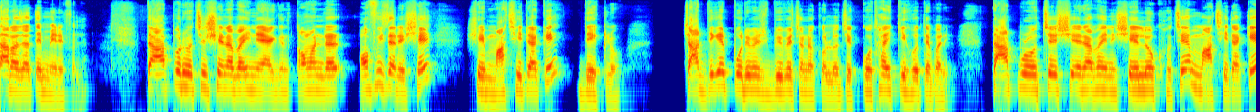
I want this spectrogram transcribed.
তারা যাতে মেরে ফেলে। তারপর হচ্ছে সেনাবাহিনীর একজন কমান্ডার অফিসার এসে সেই মাছিটাকে দেখল। চারদিকের পরিবেশ বিবেচনা করল যে কোথায় কি হতে পারে। তারপর হচ্ছে সেনাবাহিনী সে লোক হচ্ছে মাছিটাকে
